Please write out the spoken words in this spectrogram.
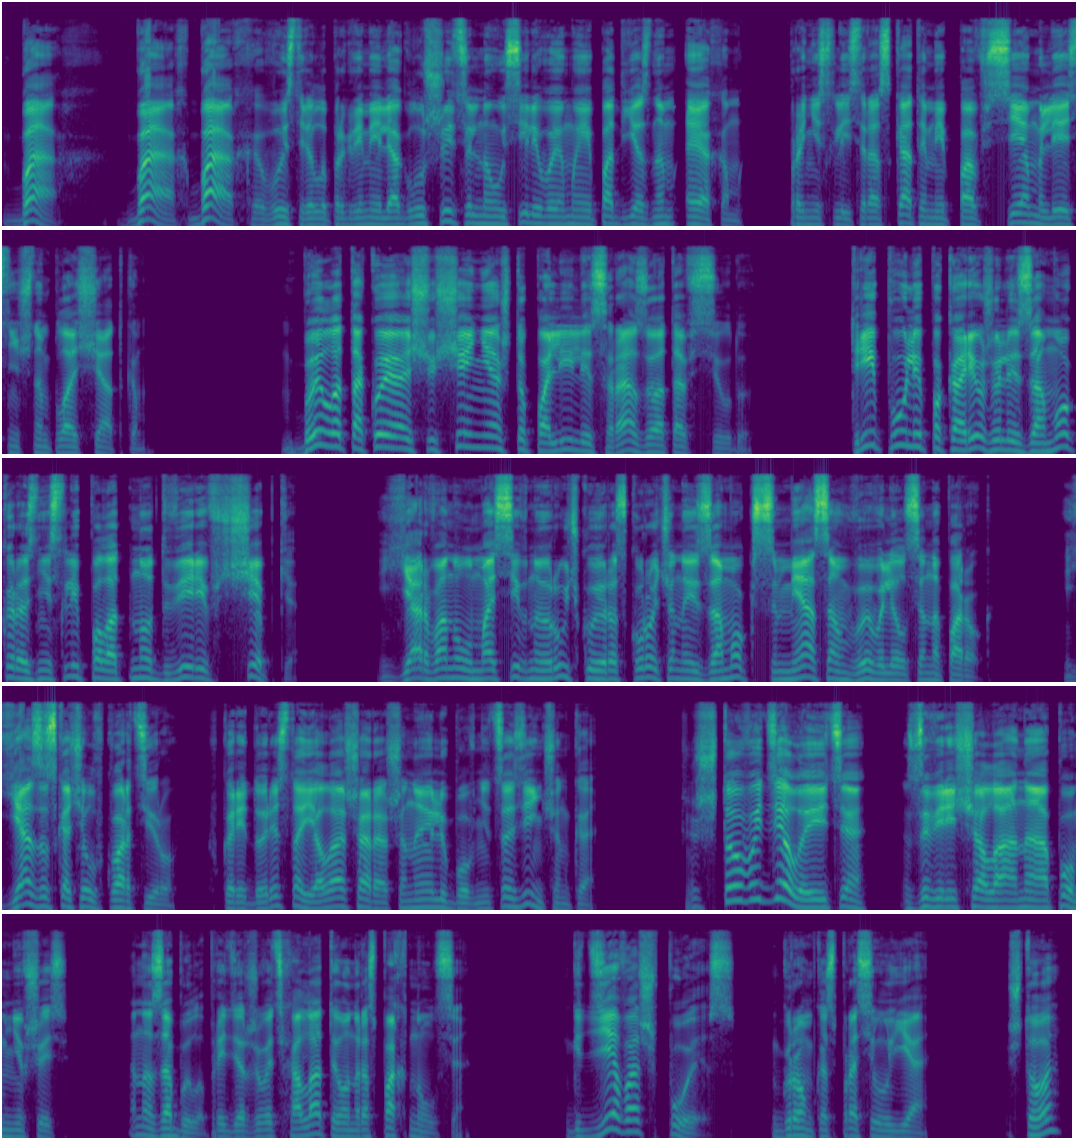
Бах! Бах! Бах! Выстрелы прогремели оглушительно, усиливаемые подъездным эхом, пронеслись раскатами по всем лестничным площадкам. Было такое ощущение, что полили сразу отовсюду. Три пули покорежили замок и разнесли полотно двери в щепки. Я рванул массивную ручку, и раскуроченный замок с мясом вывалился на порог. Я заскочил в квартиру. В коридоре стояла ошарашенная любовница Зинченко. «Что вы делаете?» — заверещала она, опомнившись. Она забыла придерживать халат, и он распахнулся. «Где ваш пояс?» — громко спросил я. «Что?»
